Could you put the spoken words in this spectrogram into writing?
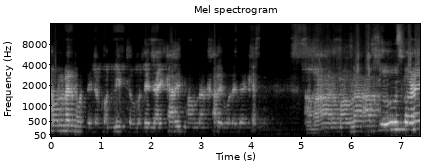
কর্মের মধ্যে যখন লিপ্ত হতে যায় কারিম মাওলা খারে বলে দেখেন, আমার মাওলা আফসোস করে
